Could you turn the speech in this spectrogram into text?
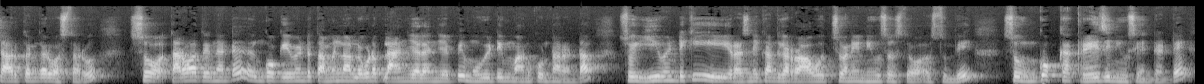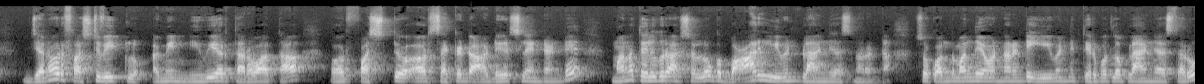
షారుఖ్ ఖాన్ గారు వస్తారు. సో తర్వాత ఏంటంటే ఇంకొక ఈవెంట్ తమిళనాడులో కూడా ప్లాన్ చేయాలని చెప్పి మూవీ టీం అనుకుంటున్నారంట. అంట. సో ఈవెంట్కి రజనీకాంత్ గారు రావచ్చు అని న్యూస్ వస్తూ వస్తుంది. సో ఇంకొక క్రేజీ న్యూస్ ఏంటంటే జనవరి ఫస్ట్ వీక్లో ఐ మీన్ న్యూ ఇయర్ తర్వాత ఆర్ ఫస్ట్ ఆర్ సెకండ్ ఆ డేట్స్లో ఏంటంటే మన తెలుగు రాష్ట్రాల్లో ఒక భారీ ఈవెంట్ ప్లాన్ చేస్తున్నారంట. సో కొంతమంది ఏమంటున్నారంటే ఈవెంట్ని తిరుపతిలో ప్లాన్ చేస్తారు.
